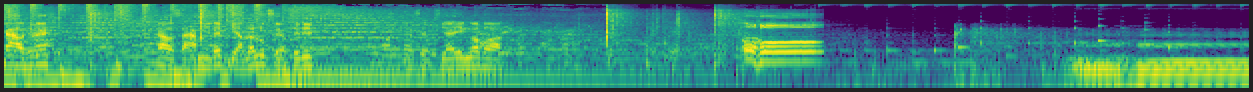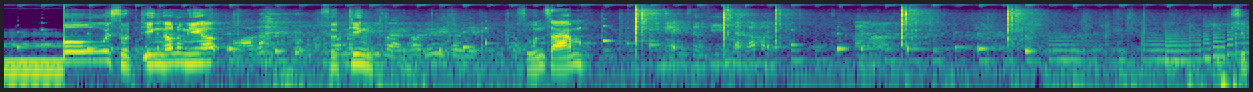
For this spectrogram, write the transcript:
เก้าใช่ไหมเก้าสามมีได้เปรียบแล้วลูกเสือทีนี่เสือเสียเองก็พอ โอ้โหโอ้ยสุดจริงครับลูกนี้ครับ สุดจริงศูนย์สามสิบ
